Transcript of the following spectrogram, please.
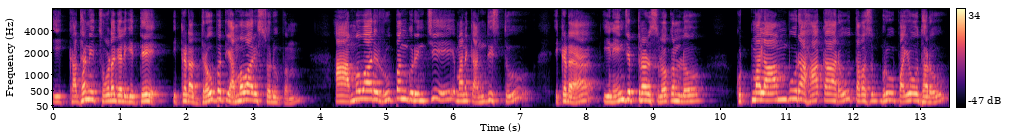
ఈ కథని చూడగలిగితే ఇక్కడ ద్రౌపది అమ్మవారి స్వరూపం ఆ అమ్మవారి రూపం గురించి మనకు అందిస్తూ ఇక్కడ ఈయన ఏం చెప్తున్నాడు శ్లోకంలో? కుట్మలాంబుర హాకారు తవ శుభ్రూ పయోధరు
